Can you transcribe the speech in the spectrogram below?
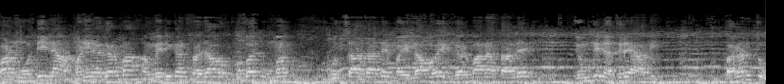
પણ મોદીના મણિનગરમાં અમેરિકન પ્રજાઓ ખૂબ જ ઉમંગ, ઉત્સાહ સાથે મહિલાઓએ ગરબાના તાલે ઝૂમતી નજરે આવી. પરંતુ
